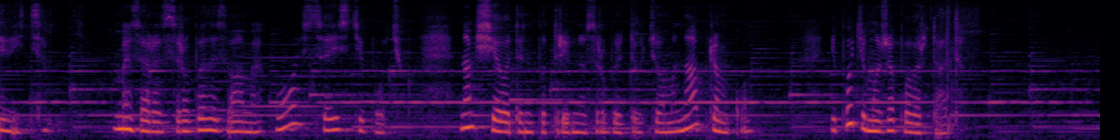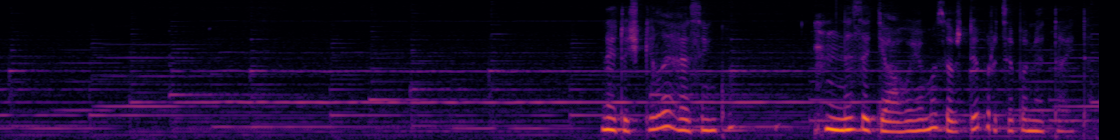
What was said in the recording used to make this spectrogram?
Дивіться, ми зараз зробили з вами ось цей стібочок. Нам ще один потрібно зробити в цьому напрямку і потім уже повертати. Ниточки легесенько, не затягуємо, завжди про це пам'ятайте.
